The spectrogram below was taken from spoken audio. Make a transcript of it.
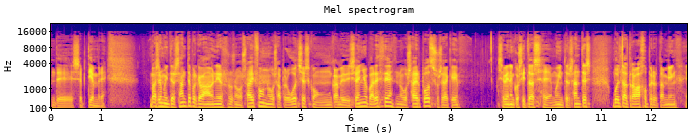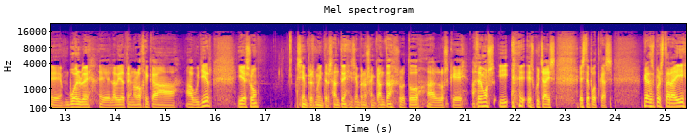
de septiembre. Va a ser muy interesante porque van a venir los nuevos iPhone, nuevos Apple Watches con un cambio de diseño, parece, nuevos AirPods, o sea que se vienen cositas eh, muy interesantes. Vuelta al trabajo, pero también vuelve la vida tecnológica a, a bullir y eso siempre es muy interesante y siempre nos encanta, sobre todo a los que hacemos y escucháis este podcast. Gracias por estar ahí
